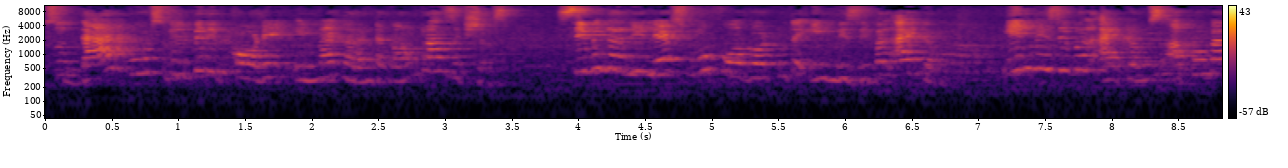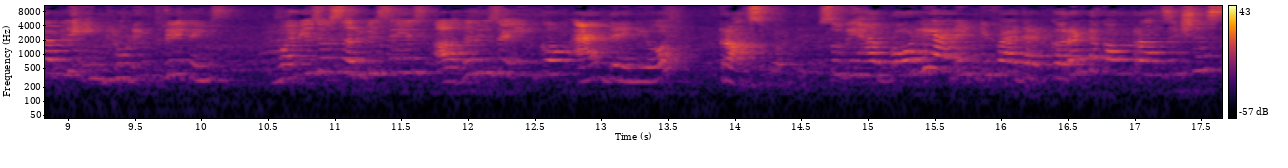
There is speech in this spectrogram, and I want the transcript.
So that goods will be recorded in my current account transactions. Similarly, let's move forward to the invisible item. Invisible items are probably including three things. One is your services, other is your income and then your transfer. So we have broadly identified that current account transactions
